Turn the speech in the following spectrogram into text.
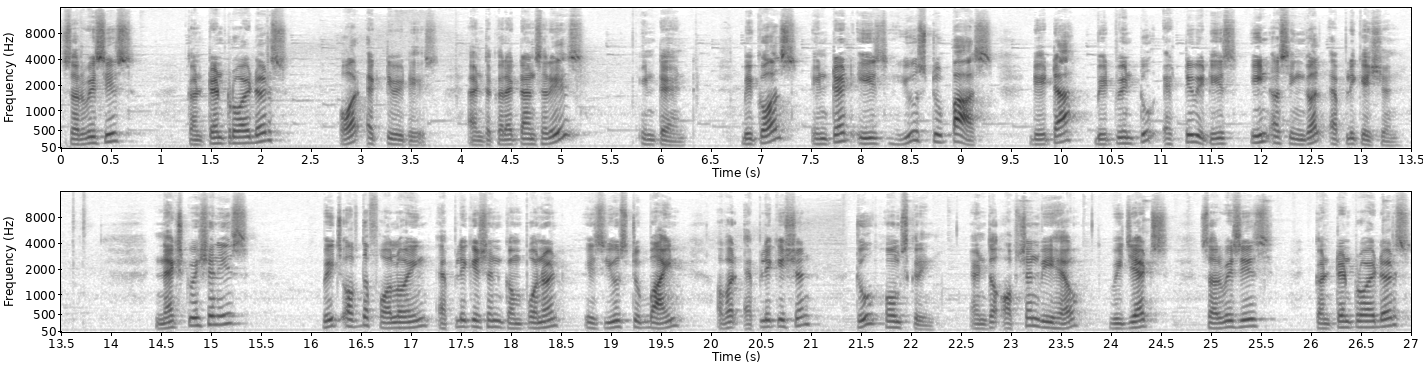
services, content providers or activities and the correct answer is intent because intent is used to pass data between two activities in a single application. Next question is which of the following application component is used to bind our application to home screen and the option we have widgets, services, content providers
